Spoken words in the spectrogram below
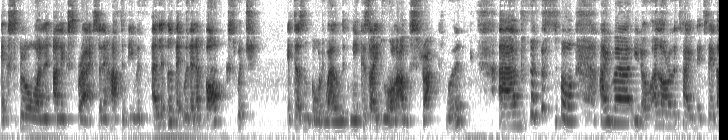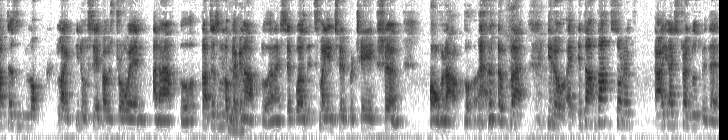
explore and, and express. And it had to be with a little bit within a box, which it doesn't bode well with me because I do all abstract work. Um, so I'm, uh, you know, a lot of the time they'd say that doesn't look like, you know, say if I was drawing an apple, that doesn't look yeah. like an apple. And I said, well, it's my interpretation of an apple. but, you know, that, that sort of, I, I struggled with it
